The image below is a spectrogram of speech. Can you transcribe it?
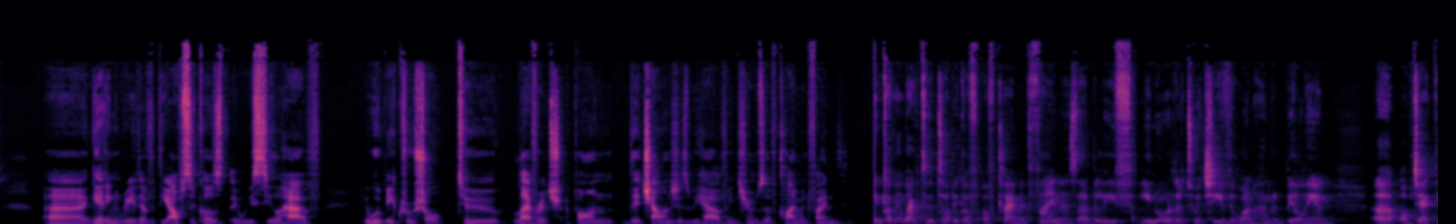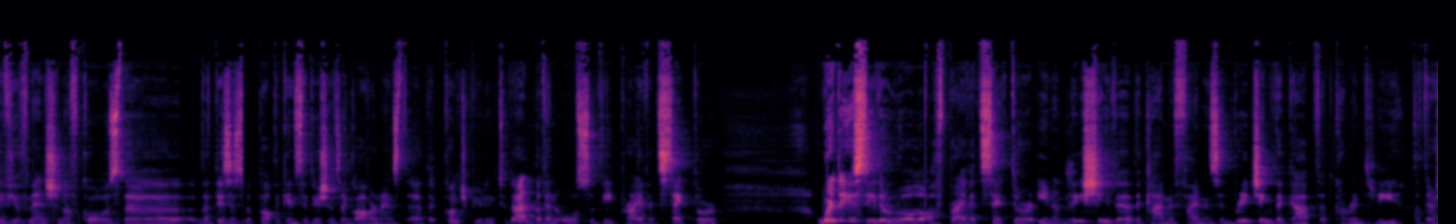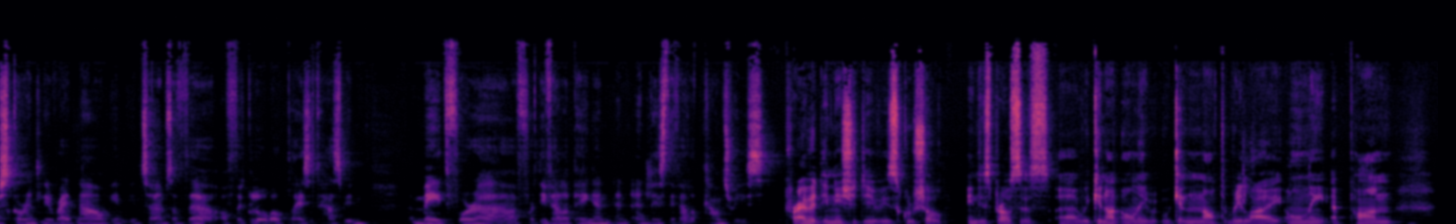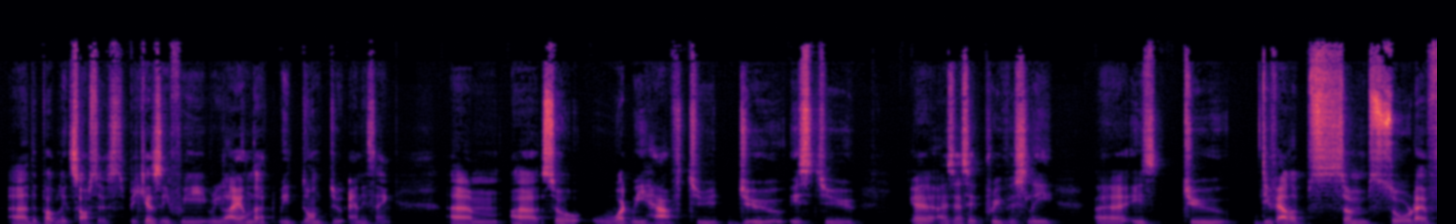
uh, getting rid of the obstacles that we still have, it would be crucial to leverage upon the challenges we have in terms of climate mm-hmm. financing. And coming back to the topic of, of climate finance, I believe in order to achieve the 100 billion uh, objective you've mentioned, of course, the that this is the public institutions and governments uh, that contributing to that, but then also the private sector. Where do you see the role of private sector in unleashing the, the climate finance and bridging the gap that currently that there's currently right now in, in terms of the of the global place it has been made for uh, for developing and, and, and least developed countries? Private initiative is crucial in this process. Uh, we cannot only we cannot rely only upon uh, the public sources because if we rely on that, we don't do anything. Um, uh, so what we have to do is to, uh, as I said previously, uh, is to develop some sort of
